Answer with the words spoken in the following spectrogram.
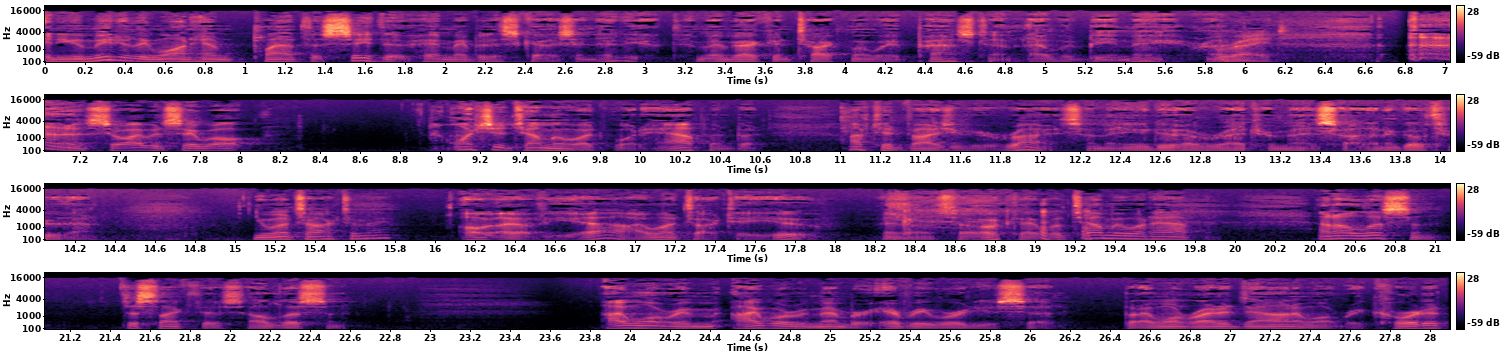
And you immediately want him to plant the seed that, hey, maybe this guy's an idiot. Maybe I can talk my way past him. That would be me, right? Right. so I would say, well, I want you to tell me what, what happened, but I have to advise you of your rights. I mean, you do have a right to remain silent and go through that. You want to talk to me? Oh, uh, yeah, I want to talk to you. You know, so okay, well, tell me what happened, and I'll listen, just like this. I'll listen. I won't. Rem- I will remember every word you said, but I won't write it down. I won't record it.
